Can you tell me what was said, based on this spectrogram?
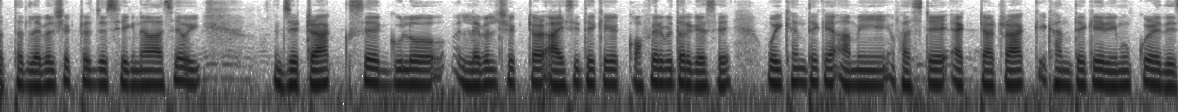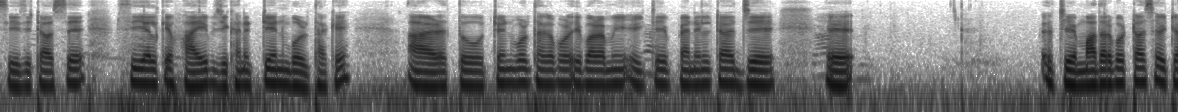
অর্থাৎ লেভেল সেক্টর যে সিগনাল আছে, ওই যে ট্রাকসেগুলো লেভেল সেক্টর আইসি থেকে কফের ভেতর গেছে, ওইখান থেকে আমি ফার্স্টে একটা ট্রাক এখান থেকে রিমুভ করে দিয়েছি, যেটা হচ্ছে সিএলকে ফাইভ যেখানে টেন বোল্ট থাকে। আর তো টেন বোল্ট থাকার পর এবার আমি এইটা প্যানেলটা যে যে মাদারবোর্ডটা আছে, ওইটা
